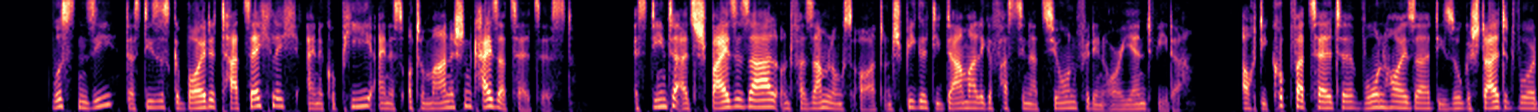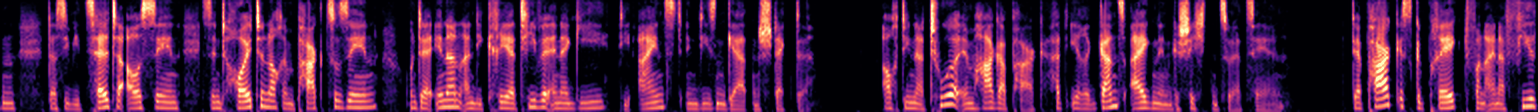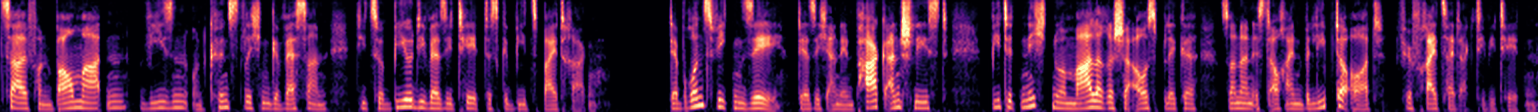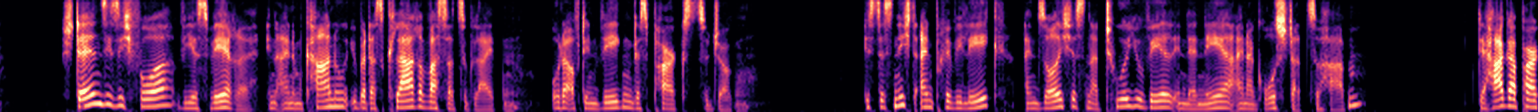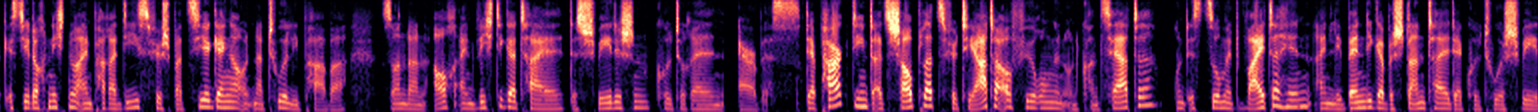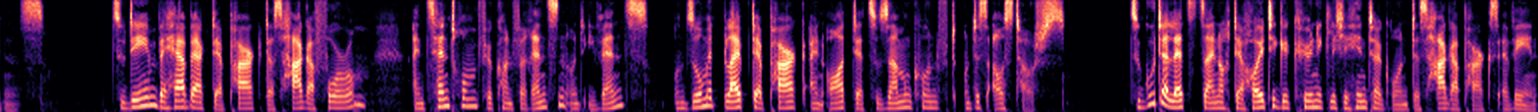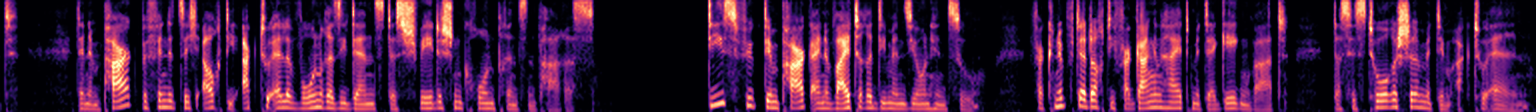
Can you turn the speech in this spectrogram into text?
Wussten Sie, dass dieses Gebäude tatsächlich eine Kopie eines ottomanischen Kaiserzelts ist? Es diente als Speisesaal und Versammlungsort und spiegelt die damalige Faszination für den Orient wider. Auch die Kupferzelte, Wohnhäuser, die so gestaltet wurden, dass sie wie Zelte aussehen, sind heute noch im Park zu sehen und erinnern an die kreative Energie, die einst in diesen Gärten steckte. Auch die Natur im Hagerpark hat ihre ganz eigenen Geschichten zu erzählen. Der Park ist geprägt von einer Vielzahl von Baumarten, Wiesen und künstlichen Gewässern, die zur Biodiversität des Gebiets beitragen. Der Brunsviken See, der sich an den Park anschließt, bietet nicht nur malerische Ausblicke, sondern ist auch ein beliebter Ort für Freizeitaktivitäten. Stellen Sie sich vor, wie es wäre, in einem Kanu über das klare Wasser zu gleiten oder auf den Wegen des Parks zu joggen. Ist es nicht ein Privileg, ein solches Naturjuwel in der Nähe einer Großstadt zu haben? Der Hagerpark ist jedoch nicht nur ein Paradies für Spaziergänger und Naturliebhaber, sondern auch ein wichtiger Teil des schwedischen kulturellen Erbes. Der Park dient als Schauplatz für Theateraufführungen und Konzerte und ist somit weiterhin ein lebendiger Bestandteil der Kultur Schwedens. Zudem beherbergt der Park das Haga Forum, ein Zentrum für Konferenzen und Events, und somit bleibt der Park ein Ort der Zusammenkunft und des Austauschs. Zu guter Letzt sei noch der heutige königliche Hintergrund des Haga-Parks erwähnt. Denn im Park befindet sich auch die aktuelle Wohnresidenz des schwedischen Kronprinzenpaares. Dies fügt dem Park eine weitere Dimension hinzu. Verknüpft er doch die Vergangenheit mit der Gegenwart, das Historische mit dem Aktuellen.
